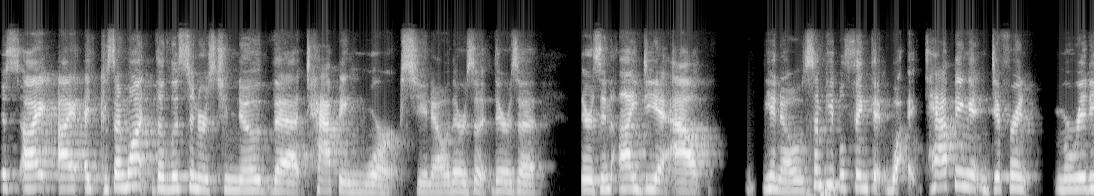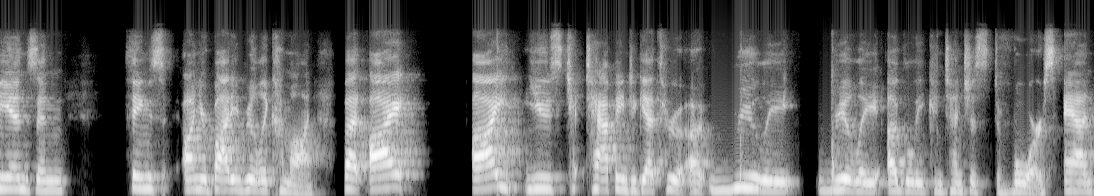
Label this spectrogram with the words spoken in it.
just I I because I want the listeners to know that tapping works. You know, there's a there's a there's an idea out. You know, some people think that what, tapping in different meridians and things on your body really come on, but I I used t- tapping to get through a really, really ugly, contentious divorce. And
